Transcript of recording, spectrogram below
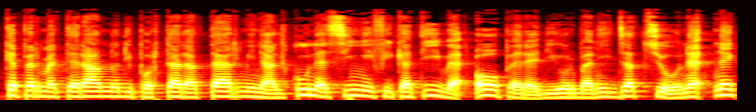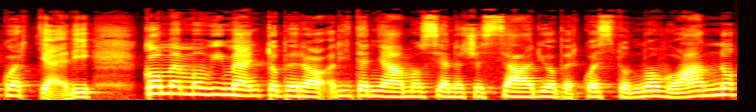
che permetteranno di portare a termine alcune significative opere di urbanizzazione nei quartieri. Come movimento però riteniamo sia necessario per questo nuovo anno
